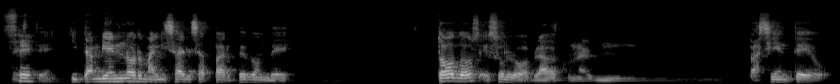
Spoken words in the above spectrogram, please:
Sí. Este, y también normalizar esa parte donde todos, eso lo hablaba con algún paciente o,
